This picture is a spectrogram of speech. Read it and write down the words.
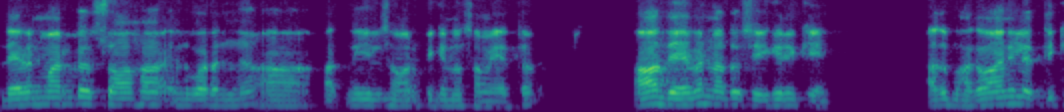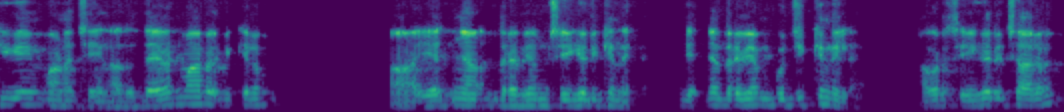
ദേവന്മാർക്ക് സ്വാഹ എന്ന് പറഞ്ഞ് ആ അഗ്നിയിൽ സമർപ്പിക്കുന്ന സമയത്ത് ആ ദേവൻ അത് സ്വീകരിക്കുകയും അത് ഭഗവാനിൽ എത്തിക്കുകയും ആണ് ചെയ്യുന്നത്. ദേവന്മാർ ഒരിക്കലും യജ്ഞദ്രവ്യം സ്വീകരിക്കുന്നില്ല. യജ്ഞദ്രവ്യം ഭുജിക്കുന്നില്ല. അവർ സ്വീകരിച്ചാലും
